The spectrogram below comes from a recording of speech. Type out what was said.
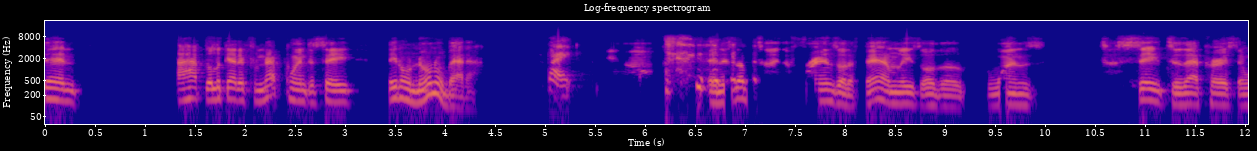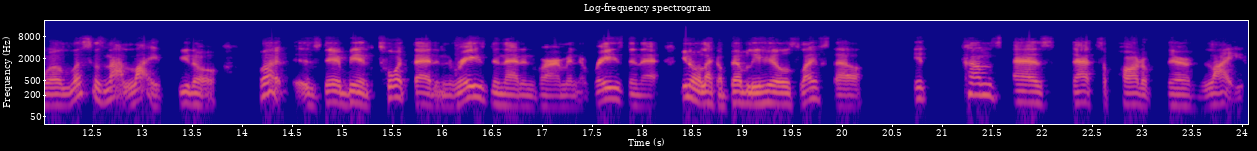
then I have to look at it from that point to say they don't know no better. Right. You know? and it's up to the friends or the families or the ones to say to that person, well, this is not life, you know. But is they're being taught that and raised in that environment and raised in that, you know, like a Beverly Hills lifestyle, it comes as that's a part of their life.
